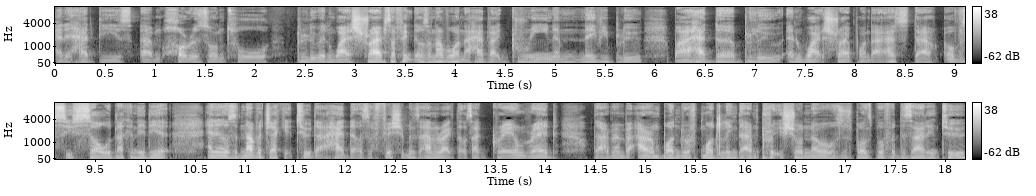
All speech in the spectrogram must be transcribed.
and it had these um, horizontal blue and white stripes. I think there was another one that had like green and navy blue, but I had the blue and white stripe one that I that obviously sold like an idiot. And there was another jacket too that I had that was a fisherman's anorak that was like grey and red that I remember Aaron Bondaroff modeling that I'm pretty sure Noah was responsible for designing too.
